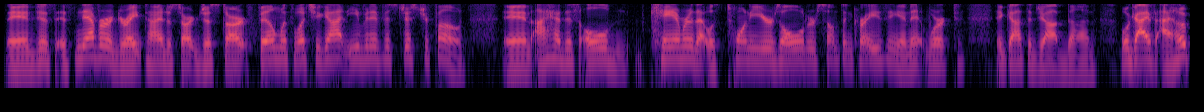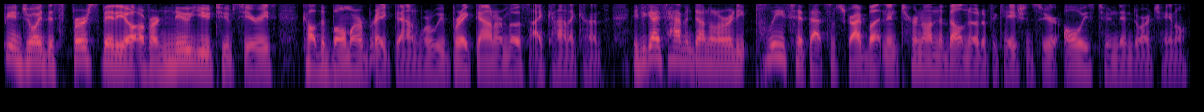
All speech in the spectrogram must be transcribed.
And just it's never a great time to start. Just start, film with what you got, even if it's just your phone. And I had this old camera that was 20 years old or something crazy, and it worked. It got the job done. Well, guys, I hope you enjoyed this first video of our new YouTube series called the Bowmar Breakdown, where we break down our most iconic hunts. If you guys haven't done it already, please hit that subscribe button and turn on the bell notification so you're always tuned into our channel.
